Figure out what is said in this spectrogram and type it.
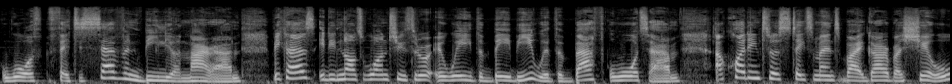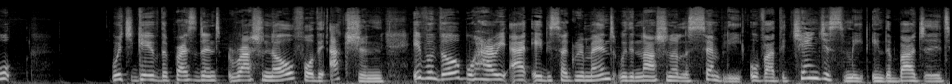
worth 37 billion naira because he did not want to throw away the baby with the bath water. According to a statement by Garba Shehu, which gave the president rationale for the action, even though Buhari had a disagreement with the National Assembly over the changes made in the budget.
